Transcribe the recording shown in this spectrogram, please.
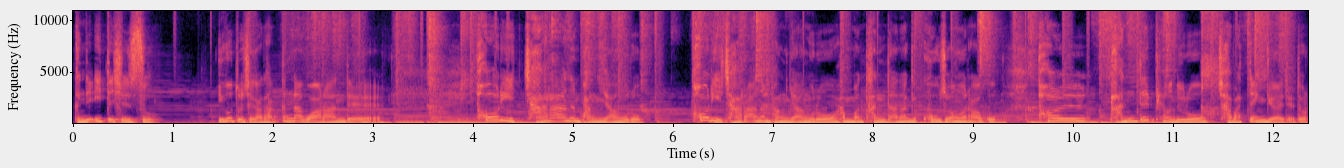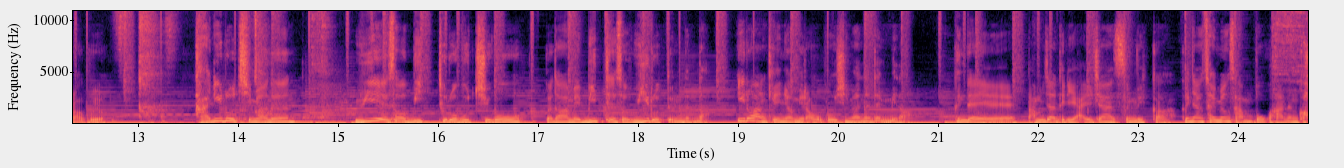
근데 이때 실수 이것도 제가 다 끝나고 알았는데 털이 자라는 방향으로 털이 자라는 방향으로 한번 단단하게 고정을 하고 털 반대편으로 잡아 당겨야 되더라고요. 다리로 치면은 위에서 밑으로 붙이고 그 다음에 밑에서 위로 뜯는다. 이러한 개념이라고 보시면 됩니다. 근데 남자들이 알지 않습니까? 그냥 설명서 안 보고 하는 거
